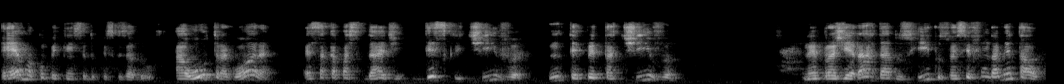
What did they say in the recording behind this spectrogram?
é uma competência do pesquisador. A outra, agora, essa capacidade descritiva, interpretativa, né, para gerar dados ricos vai ser fundamental.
